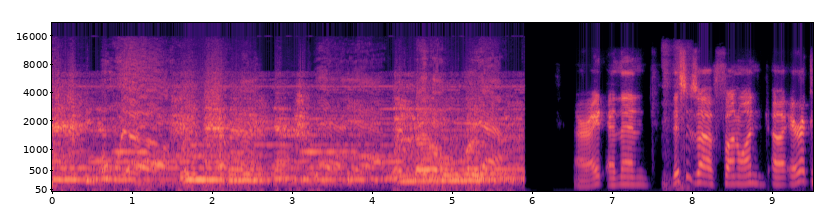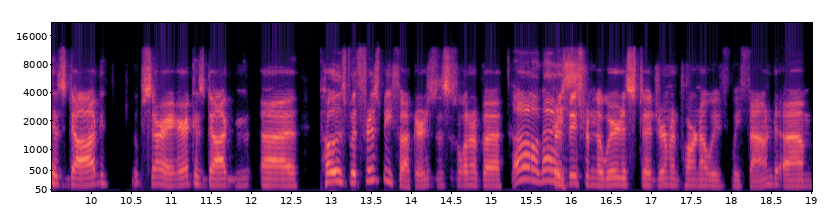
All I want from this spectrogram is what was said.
All right, and then this is a fun one. Uh, Erica's dog. Oops, sorry. Erica's dog uh, posed with frisbee fuckers. This is one of uh, Oh, nice. frisbees from the weirdest uh, German porno we've we found. Um,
